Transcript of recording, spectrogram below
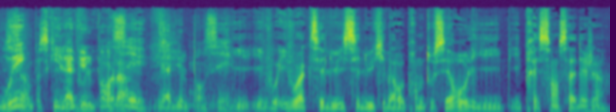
Il Oui, ça, parce il qu'il a dû le penser. voilà. Il a dû le penser. Il, il voit, il voit que c'est lui, c'est lui qui va reprendre tous ses rôles. Il pressent ça déjà.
